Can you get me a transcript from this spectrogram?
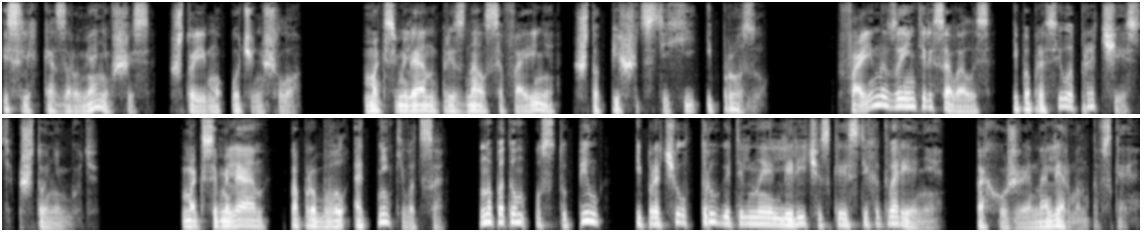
и слегка зарумянившись, что ему очень шло, Максимилиан признался Фаине, что пишет стихи и прозу. Фаина заинтересовалась и попросила прочесть что-нибудь. Максимилиан попробовал отнекиваться, но потом уступил и прочел трогательное лирическое стихотворение, похожее на Лермонтовское.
